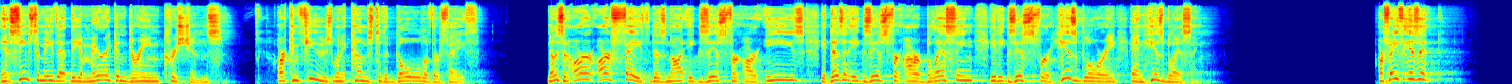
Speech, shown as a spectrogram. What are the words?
and it seems to me that the American dream Christians are confused when it comes to the goal of their faith. Now, listen, our, our faith does not exist for our ease. It doesn't exist for our blessing. It exists for His glory and His blessing. Our faith isn't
